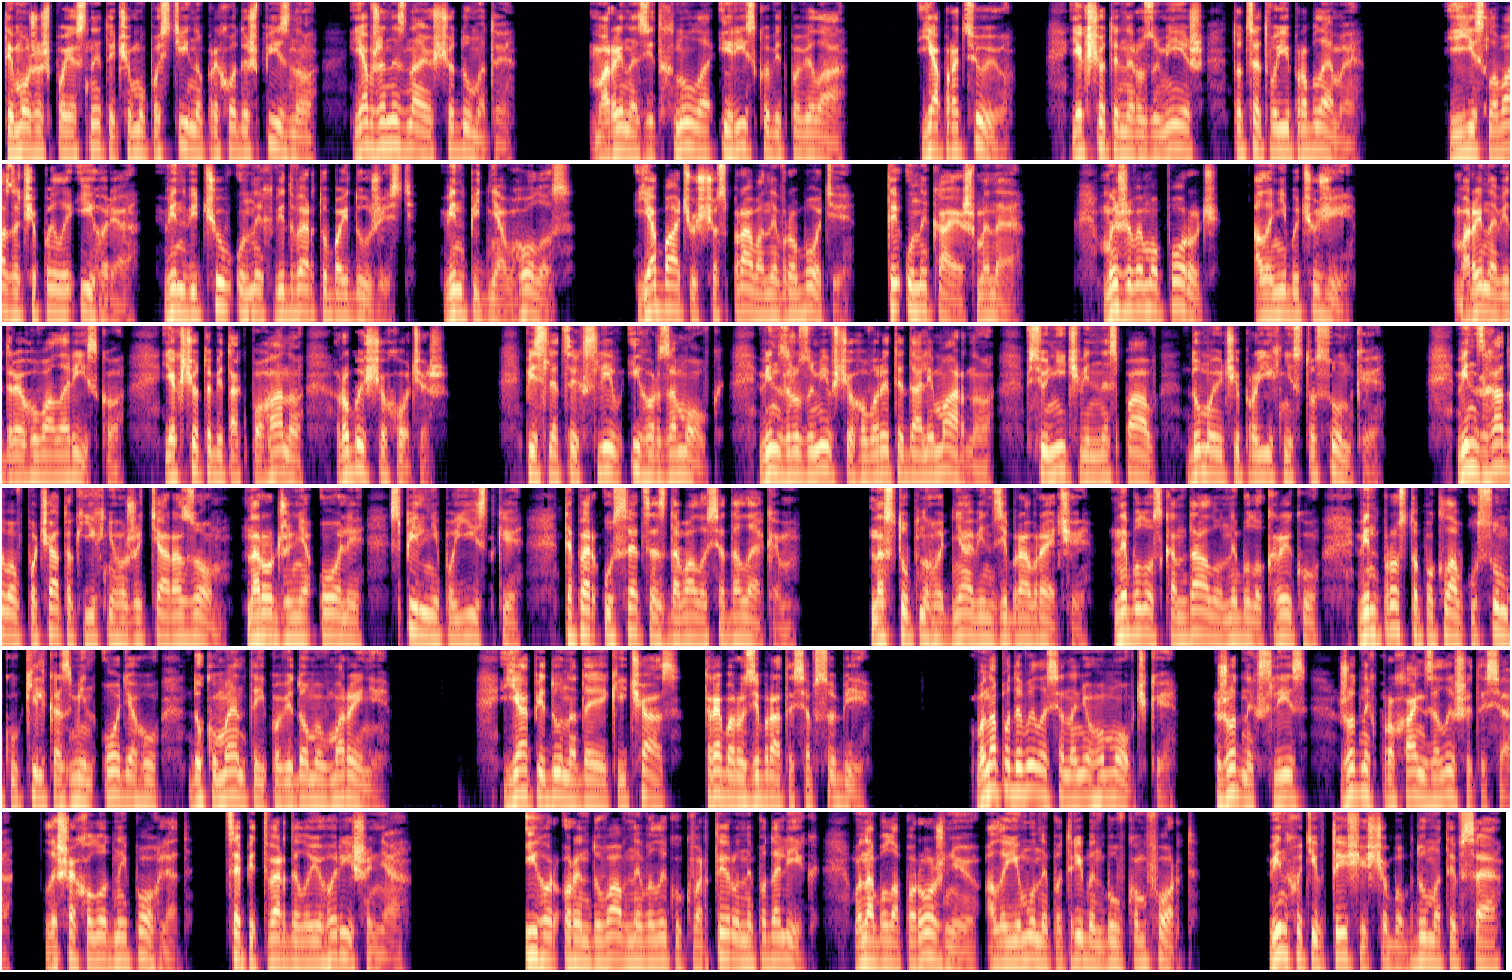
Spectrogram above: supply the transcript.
Ти можеш пояснити, чому постійно приходиш пізно, я вже не знаю, що думати. Марина зітхнула і різко відповіла Я працюю. Якщо ти не розумієш, то це твої проблеми. Її слова зачепили Ігоря. Він відчув у них відверту байдужість. Він підняв голос Я бачу, що справа не в роботі. Ти уникаєш мене. Ми живемо поруч, але ніби чужі. Марина відреагувала різко Якщо тобі так погано, роби, що хочеш. Після цих слів Ігор замовк. Він зрозумів, що говорити далі марно. Всю ніч він не спав, думаючи про їхні стосунки. Він згадував початок їхнього життя разом, народження Олі, спільні поїздки. Тепер усе це здавалося далеким. Наступного дня він зібрав речі. Не було скандалу, не було крику. Він просто поклав у сумку кілька змін одягу, документи і повідомив Марині. Я піду на деякий час, треба розібратися в собі. Вона подивилася на нього мовчки. Жодних сліз, жодних прохань залишитися, лише холодний погляд. Це підтвердило його рішення. Ігор орендував невелику квартиру неподалік. Вона була порожньою, але йому не потрібен був комфорт. Він хотів тиші, щоб обдумати все.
